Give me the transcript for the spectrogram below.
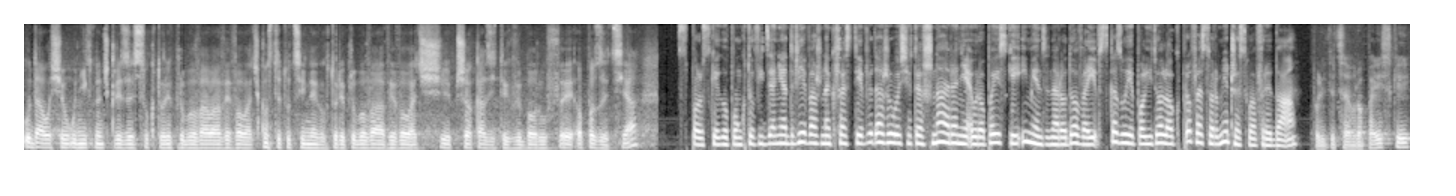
Udało się uniknąć kryzysu, który próbowała wywołać, konstytucyjnego, który próbowała wywołać y, przy okazji tych wyborów y, opozycja. Z polskiego punktu widzenia dwie ważne kwestie wydarzyły się też na arenie europejskiej i międzynarodowej, wskazuje politolog profesor Mieczysław Ryba. W polityce europejskiej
